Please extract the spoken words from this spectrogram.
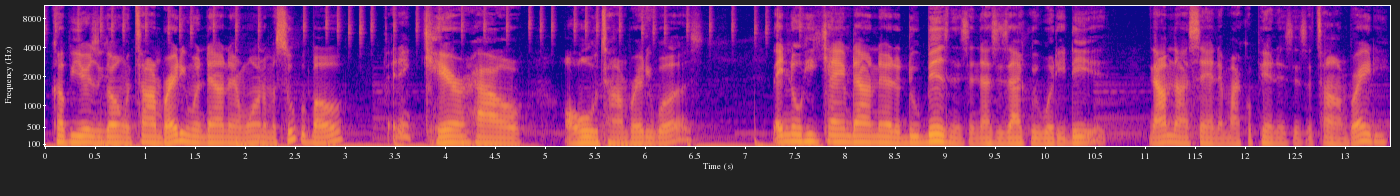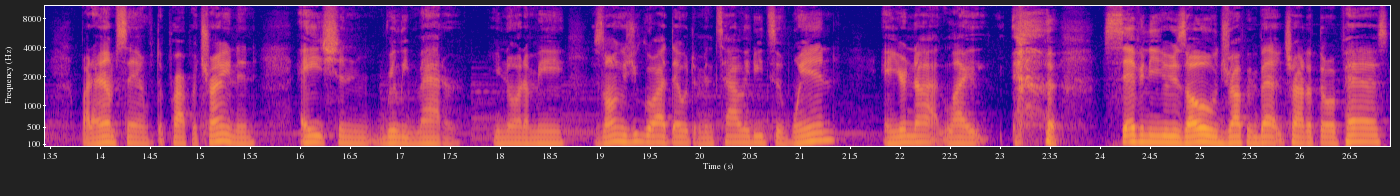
a couple years ago when Tom Brady went down there and won him a Super Bowl. They didn't care how old Tom Brady was. They knew he came down there to do business, and that's exactly what he did. Now, I'm not saying that Michael Penix is a Tom Brady, but I am saying with the proper training, age shouldn't really matter. You know what I mean? As long as you go out there with the mentality to win, and you're not like 70 years old dropping back trying to throw a pass,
